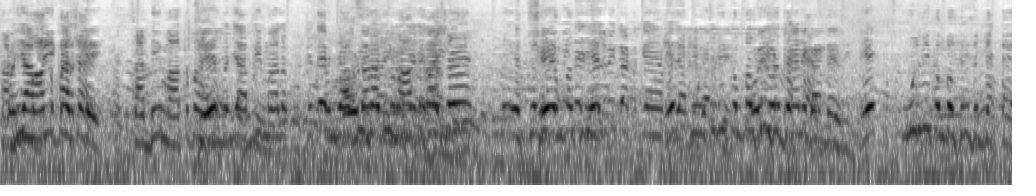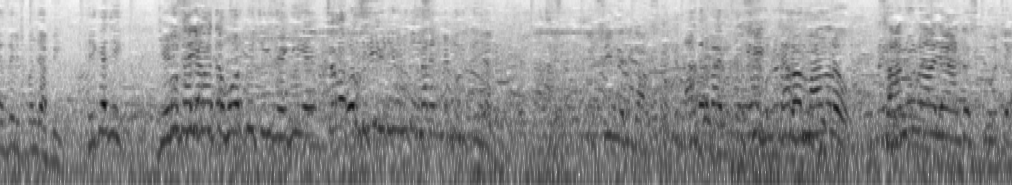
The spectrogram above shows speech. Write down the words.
ਸਾਡੀ ਮਾਤ ਭਾਸ਼ਾ ਹੈ। ਸਾਡੀ ਮਾਤ ਭਾਸ਼ਾ ਹੈ। ਪੰਜਾਬੀ ਮਲ ਕਿਤੇ ਪੰਜਾਬੀ ਸਾਡੀ ਮਾਤ ਭਾਸ਼ਾ ਹੈ ਤੇ ਇੱਥੇ 6 ਮਹੀਨੇ ਜੇਲ੍ਹ ਵੀ ਕੱਟ ਕੇ ਆਏ ਆ ਪੰਜਾਬੀ ਸਕੂਲ ਚ ਵੀ। ਕੰਪਲਸਰੀ ਸਬਜੈਕਟ ਨਹੀਂ ਹੈ। ਇਹ ਸਕੂਲ ਵੀ ਕੰਪਲਸਰੀ ਸਬਜੈਕਟ ਹੈ ਇਸ ਦੇ ਵਿੱਚ ਪੰਜਾਬੀ। ਠੀਕ ਹੈ ਜੀ? ਜਿਹੜੀ ਗੱਲ ਤਾਂ ਹੋਰ ਕੋਈ ਚੀਜ਼ ਹੈਗੀ ਹੈ। ਚਲੋ ਤੁਸੀਂ ਵੀਡੀਓ ਨੂੰ ਮੈਨੇਜਮੈਂਟ ਨੂੰ ਦਿੱਤੀ ਜਾਵੇ। ਤੁਸੀਂ ਮੇਰੀ ਗੱਲ ਸੁਣੋ। ਅਦਰਵਾਈਜ਼ ਤੁਸੀਂ ਚਲੋ ਮੰਨ ਲਓ ਸਾਨੂੰ ਨਾ ਜਾਣ ਦਿਓ ਸਕੂਲ ਚ।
